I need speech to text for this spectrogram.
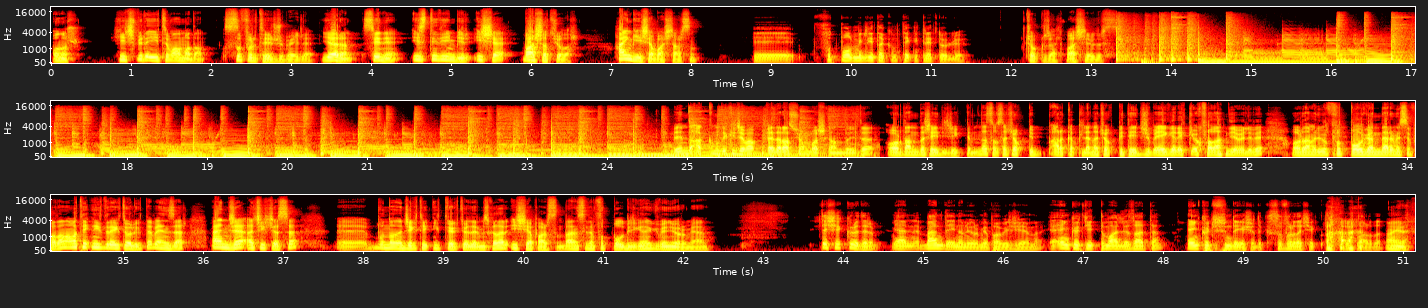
Onur, hiçbir eğitim almadan, sıfır tecrübeyle yarın seni istediğin bir işe başlatıyorlar. Hangi işe başlarsın? Ee, futbol milli takım teknik direktörlüğü. Çok güzel, başlayabiliriz. Benim de aklımdaki cevap federasyon başkanlığıydı. Oradan da şey diyecektim. Nasıl olsa çok bir arka plana çok bir tecrübeye gerek yok falan diye böyle bir oradan böyle bir futbol göndermesi falan ama teknik direktörlük de benzer. Bence açıkçası e, bundan önceki teknik direktörlerimiz kadar iş yaparsın. Ben senin futbol bilgine güveniyorum yani. Teşekkür ederim. Yani ben de inanıyorum yapabileceğime. Ya en kötü ihtimalle zaten en kötüsünü de yaşadık. Sıfır da çektik gruplarda. Aynen.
